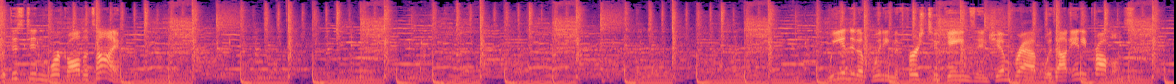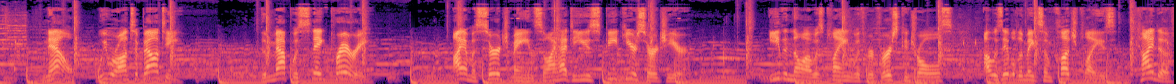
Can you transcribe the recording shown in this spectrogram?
but this didn't work all the time. We ended up winning the first two games in Gem Grab without any problems. Now, we were on to Bounty. The map was Snake Prairie. I am a Surge main so I had to use Speed Gear Surge here. Even though I was playing with reverse controls, I was able to make some clutch plays, kind of.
